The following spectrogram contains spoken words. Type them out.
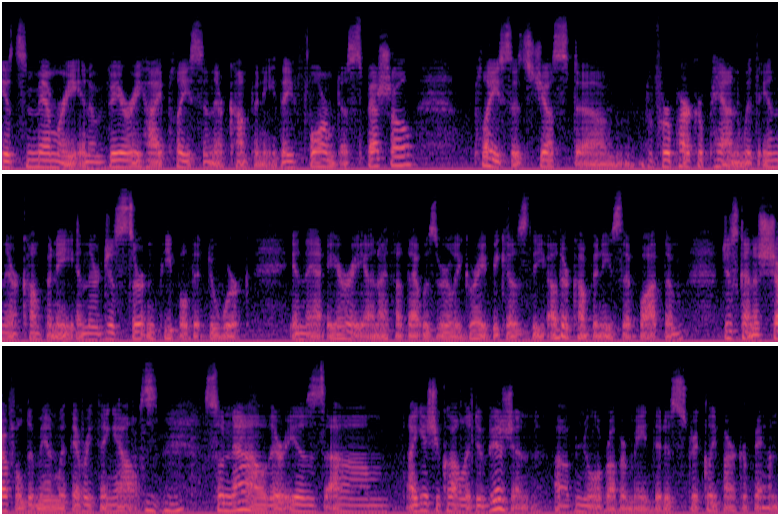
its memory in a very high place in their company. They formed a special place It's just um, for Parker Pen within their company, and they're just certain people that do work in that area. And I thought that was really great because the other companies that bought them just kind of shuffled them in with everything else. Mhm. So now there is, um, I guess you call it a division of Newell Rubbermaid that is strictly Parker Pen.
